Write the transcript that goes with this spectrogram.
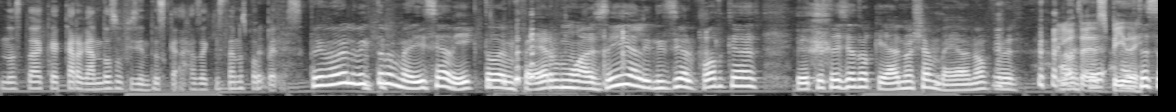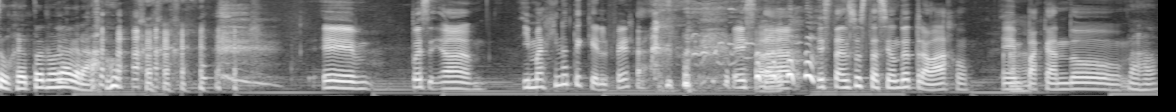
no está acá cargando suficientes cajas. Aquí están los papeles. Primero el Víctor me dice adicto, enfermo, así al inicio del podcast. Y ahorita está diciendo que ya no chambeo, ¿no? Pues. Y luego a te este- despide. A este sujeto no le agrado. Eh, pues ah, imagínate que el Fer está, está en su estación de trabajo. Empacando Ajá.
